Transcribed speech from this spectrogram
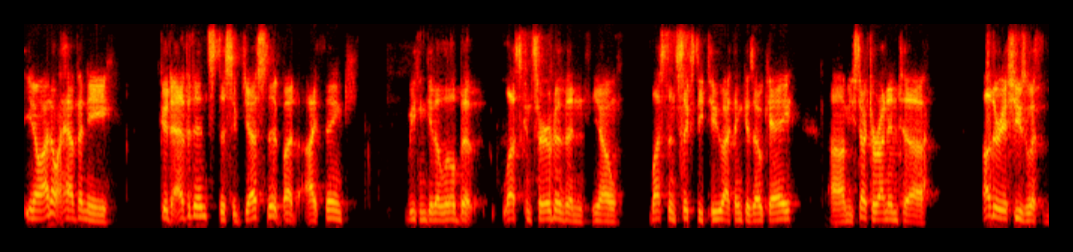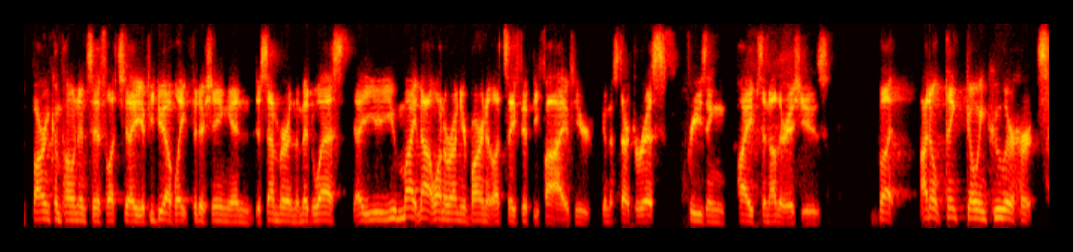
you know i don't have any good evidence to suggest it but i think we can get a little bit less conservative and you know less than 62 i think is okay. Um, you start to run into other issues with barn components if let's say if you do have late finishing in december in the midwest uh, you, you might not want to run your barn at let's say 55 you're going to start to risk freezing pipes and other issues. But i don't think going cooler hurts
